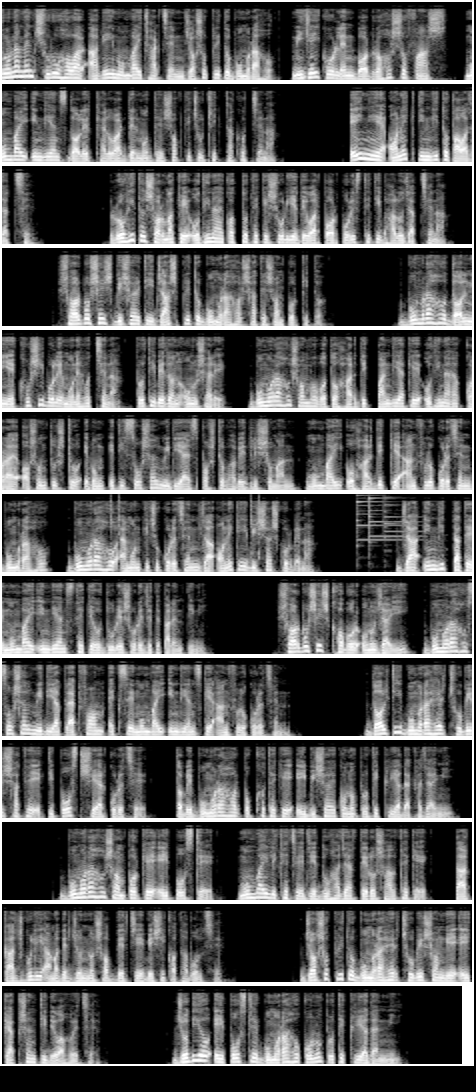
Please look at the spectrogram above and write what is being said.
Tournament শুরু হওয়ার আগেই মুম্বাই ছাড়ছেন যশপ্রীত বুমরাহ। নিজেই করলেন বড় রহস্য ফাঁস। মুম্বাই ইন্ডিয়ান্স দলের খেলোয়াড়দের মধ্যে সবকিছু ঠিকঠাক হচ্ছে না। এই নিয়ে অনেক ইঙ্গিত পাওয়া যাচ্ছে। রোহিত শর্মাকে অধিনায়কত্ব থেকে সরিয়ে দেওয়ার পর পরিস্থিতি ভালো যাচ্ছে না। সর্বশেষ বিষয়টি জাসপ্রীত বুমরাহর সাথে সম্পর্কিত। বুমরাহ দল নিয়ে খুশি বলে মনে হচ্ছে না। প্রতিবেদন অনুসারে বুমরাহ সম্ভবত হার্দিক পান্ডিয়াকে অধিনায়ক করায় অসন্তুষ্ট এবং এটি সোশ্যাল মিডিয়ায় স্পষ্টভাবে দৃশ্যমান। মুম্বাই ও হার্দিককে আনফলো করেছেন বুমরাহ। বুমরাহ এমন কিছু করেছেন যা অনেকেই বিশ্বাস করবে না। যা ইঙ্গিত তাতে মুম্বাই ইন্ডিয়ান্স থেকেও দূরে সরে যেতে পারেন তিনি। সর্বশেষ খবর অনুযায়ী, বুমরাহ সোশ্যাল মিডিয়া প্ল্যাটফর্ম এক্সে মুম্বাই ইন্ডিয়ান্সকে আনফলো করেছেন। দলটি বুমরাহের ছবির সাথে একটি পোস্ট শেয়ার করেছে, তবে বুমরাহর পক্ষ থেকে এই বিষয়ে কোনো প্রতিক্রিয়া দেখা যায়নি। বুমরাহ সম্পর্কে এই পোস্টে মুম্বাই লিখেছে যে দু হাজার তেরো সাল থেকে তার কাজগুলি আমাদের জন্য শব্দের চেয়ে বেশি কথা বলছে। যশপ্রীত বুমরাহের ছবির সঙ্গে এই ক্যাপশনটি দেওয়া হয়েছে। যদিও এই পোস্টে বুমরাহ কোনো প্রতিক্রিয়া দেননি।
